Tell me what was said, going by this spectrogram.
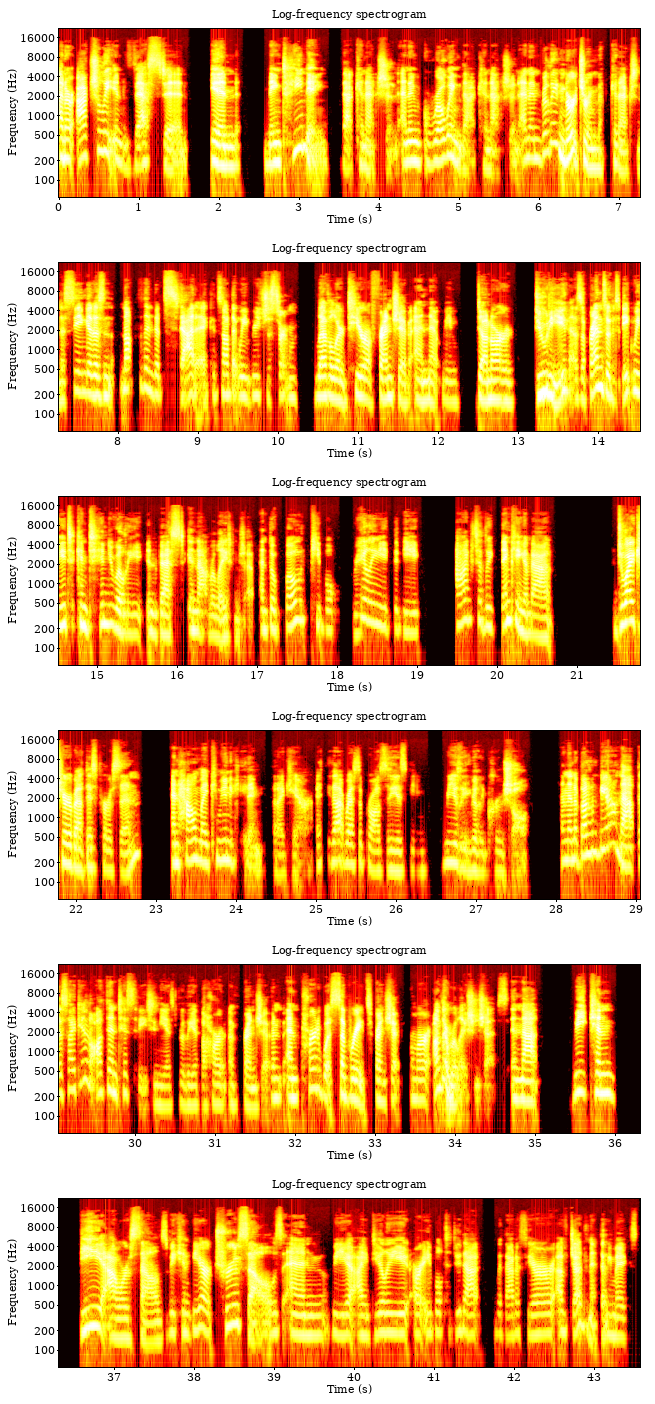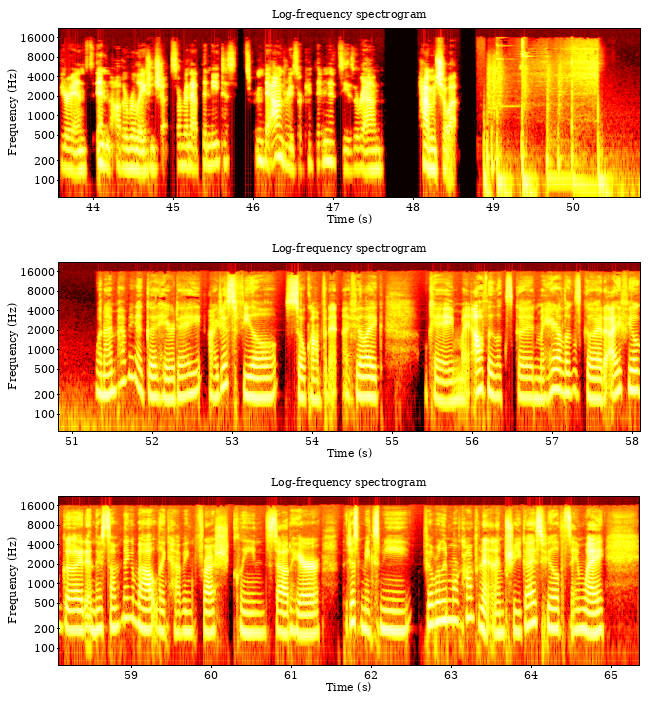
and are actually invested in maintaining that connection and in growing that connection and in really nurturing that connection, is seeing it as not something that's static. It's not that we reach a certain level or tier of friendship and that we've done our duty as a friend, so to speak. We need to continually invest in that relationship. And so both people really need to be actively thinking about do I care about this person? And how am I communicating that I care? I see that reciprocity as being really, really crucial. And then above and beyond that, this idea of authenticity to me is really at the heart of friendship and, and part of what separates friendship from our other relationships in that we can be ourselves, we can be our true selves, and we ideally are able to do that without a fear of judgment that we might experience in other relationships or without the need to set certain boundaries or contingencies around how we show up. When I'm having a good hair day, I just feel so confident. I feel like okay, my outfit looks good, my hair looks good, I feel good. And there's something about like having fresh, clean, styled hair that just makes me feel really more confident. And I'm sure you guys feel the same way.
